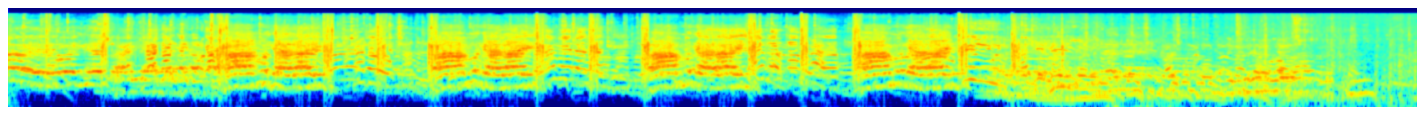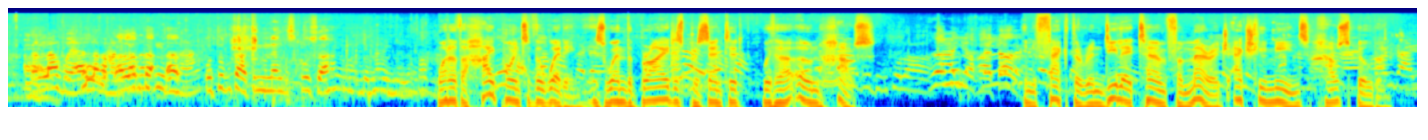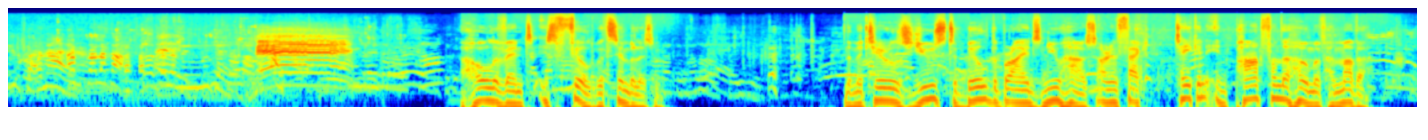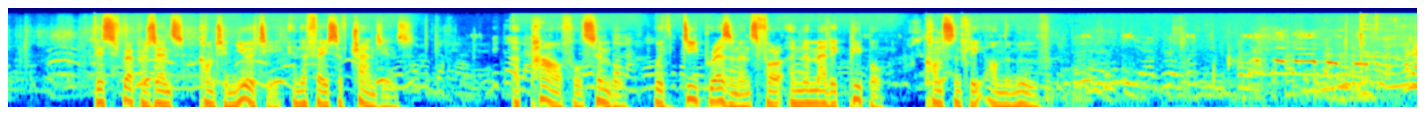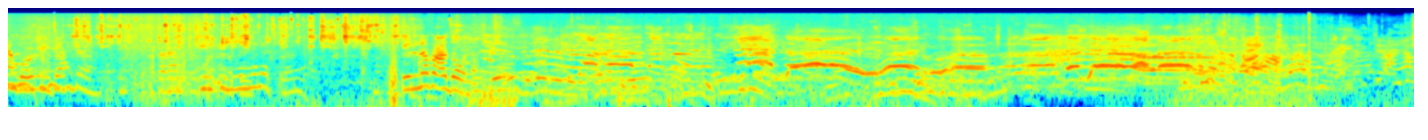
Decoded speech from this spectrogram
One of the high points of the wedding is when the bride is presented with her own house. In fact, the Rendile term for marriage actually means house building. The whole event is filled with symbolism. The materials used to build the bride's new house are in fact taken in part from the home of her mother. This represents continuity in the face of transience. A powerful symbol with deep resonance for a nomadic people constantly on the move.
